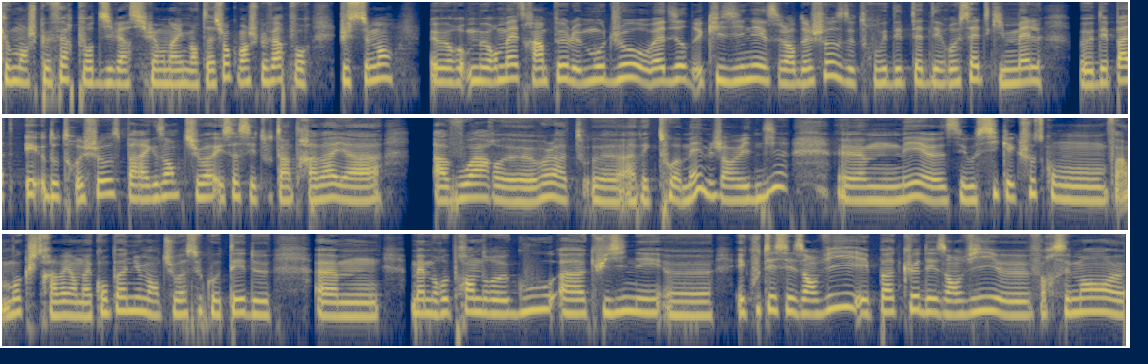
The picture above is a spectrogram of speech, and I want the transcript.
comment je peux faire pour diversifier mon alimentation comment je peux faire pour justement euh, me remettre un peu le mojo on va dire de cuisiner ce genre de choses de trouver peut-être des recettes qui mêlent euh, des pâtes et d'autres choses par exemple tu vois et ça c'est tout un travail à à voir euh, voilà euh, avec toi-même j'ai envie de dire. Euh, mais c'est aussi quelque chose qu'on enfin moi que je travaille en accompagnement tu vois ce côté de même reprendre goût à cuisiner écouter ses envies et pas que des envies forcément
